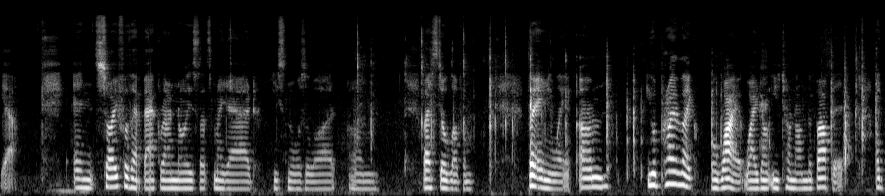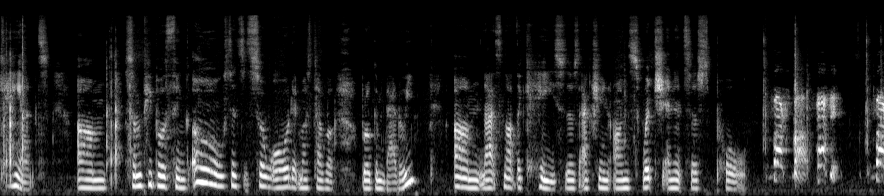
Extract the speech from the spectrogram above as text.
yeah. And sorry for that background noise, that's my dad. He snores a lot. Um, but I still love him. But anyway, um, you're probably like, well, why? Why don't you turn on the It? I can't. Um, some people think, oh, since it's so old, it must have a broken battery. Um, that's not the case. There's actually an on switch, and it says pull. Fox Bop, pass it. Fox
